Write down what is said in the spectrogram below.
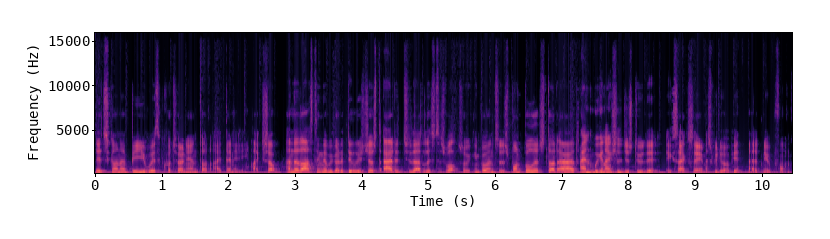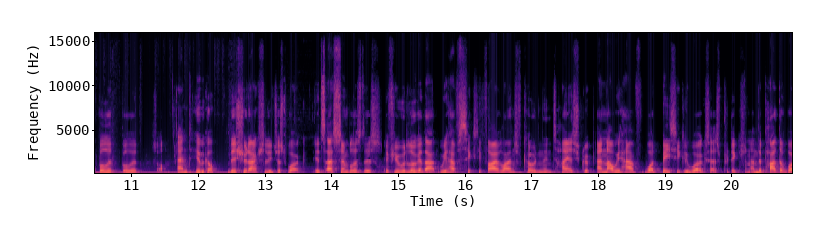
it's going to be with quaternion dot identity like so. And the last thing that we got to do is just add it to that list as well. So we can go into the spawn bullets dot add, and we can actually just do the exact same as we do up here. Add new performance bullet, bullet, so on. And here we go. This should actually just work. It's as simple as this. If you would look at that, we have 65 lines of code in the entire script, and now we have what basically works as prediction. And the part that works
